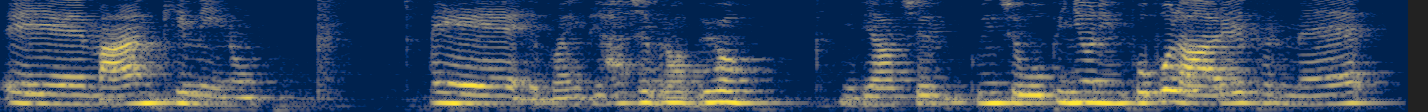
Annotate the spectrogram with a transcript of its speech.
e, ma anche meno. E, e poi mi piace proprio, mi piace, quindi c'è opinione impopolare, per me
